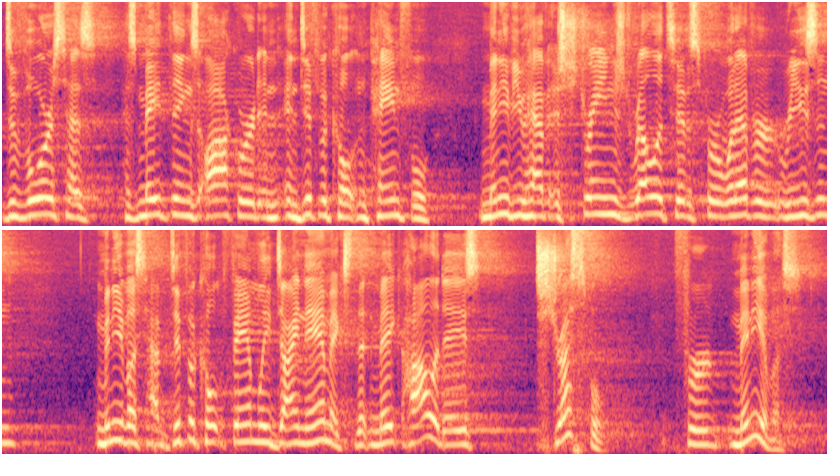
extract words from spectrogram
divorce has, has made things awkward and, and difficult and painful. Many of you have estranged relatives for whatever reason. Many of us have difficult family dynamics that make holidays stressful for many of us.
